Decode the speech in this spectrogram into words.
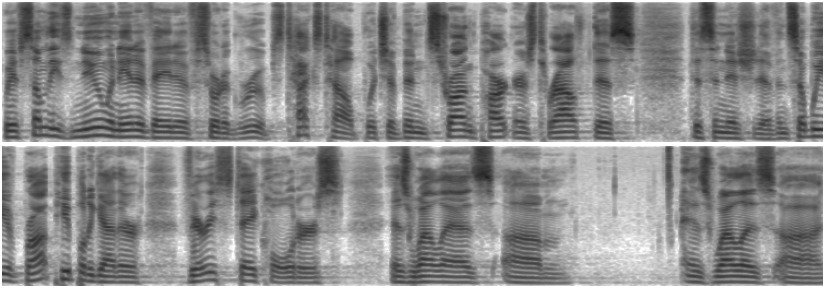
We have some of these new and innovative sort of groups, Texthelp, which have been strong partners throughout this, this initiative. And so we have brought people together, various stakeholders, as well as um, as well as uh,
